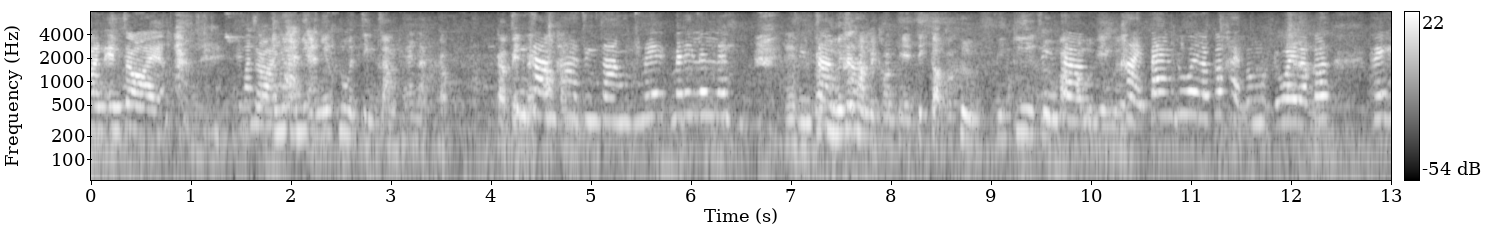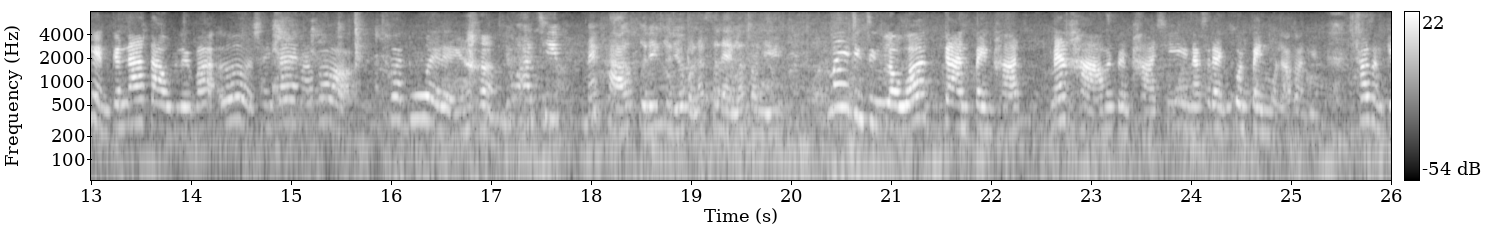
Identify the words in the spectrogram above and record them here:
มันเอนจอยอะ enjoy อันนี้อันนี้อันนี้คือมันจริงจังแค่ไหนกับการจเป็นริงแม่จัค้างค่ะจริงจังไม่ไม่ได้เล่นเล่นๆจริงก็จังคือไม่ได้ค่ะ ทำเป็นคอนเทนต์ติ๊กต็อกก็คือพิงกี้จคืริองปากจังปลาหมึกเองเลย ขายแป้งด้วยแล้วก็ขายปลาหมึกด้วย แล้วก็ให้เห็นกันหน้าเตาเลยว่า เออ ใช้แป้งแล้วก็ทอดด้วยอะไรอย่างเงี้ยเรียกว่าอาชีพแม่ค้าก็คือได้เงินเยอะกว่านักแสดงแล้วตอนนี้ ไม่จริง ๆ เราว่าการเป็นพาร์ทแม่ค้ามันเป็นพาร์ทที่นักแสดงทุกคนเป็นหมดแล้วตอนนี้ ถ้าสังเก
